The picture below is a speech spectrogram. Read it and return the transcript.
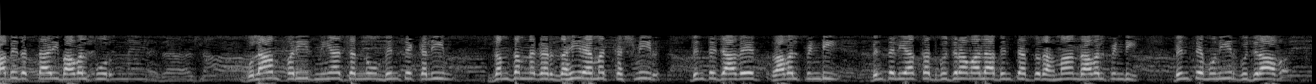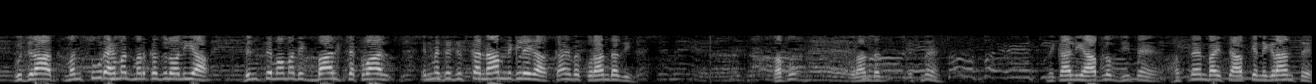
عابد اتاری باول پور غلام فرید میاں چنو بنتے کلیم، زمزم نگر، ظہیر احمد کشمیر بنتے جاوید راول پنڈی بنتے لیاقت گجرا والا بنتے عبد الرحمان راول پنڈی بنتے منیر گجرا گجرات، منصور احمد مرکز الولیا بنتے محمد اقبال چکوال، ان میں سے جس کا نام نکلے گا، کہاں ہے قرآن دازی۔ باپو، قرآن دازی، اس میں۔ نکالیے، آپ لوگ جیتے ہیں۔ حسنین بھائی سے، آپ کے نگران سے۔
